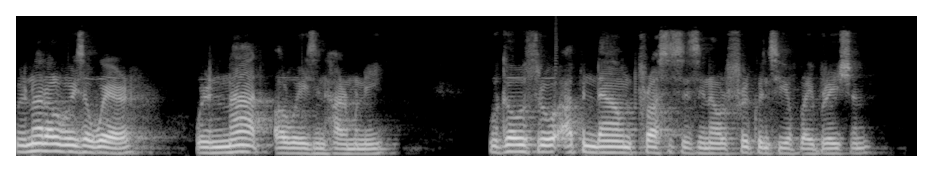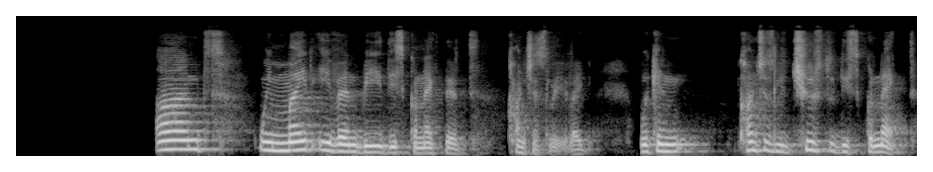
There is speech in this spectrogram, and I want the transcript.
we're not always aware, we're not always in harmony we go through up and down processes in our frequency of vibration. And we might even be disconnected consciously. Like we can consciously choose to disconnect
